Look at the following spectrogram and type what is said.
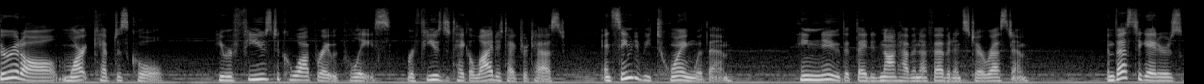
Through it all, Mark kept his cool. He refused to cooperate with police, refused to take a lie detector test, and seemed to be toying with them. He knew that they did not have enough evidence to arrest him. Investigators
